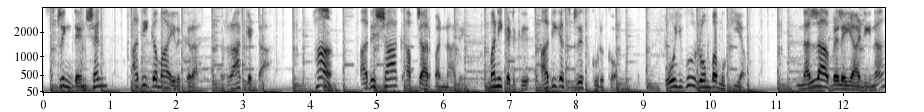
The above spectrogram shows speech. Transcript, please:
ஸ்ட்ரிங் டென்ஷன் அதிகமா இருக்கிற ராக்கெட்டா? ஹா அது ஷாக் அப்சார் பண்ணாது. மணிக்கட்டுக்கு அதிக ஸ்ட்ரெஸ் கொடுக்கும். ஓய்வு ரொம்ப முக்கியம். நல்லா விளையாடினா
